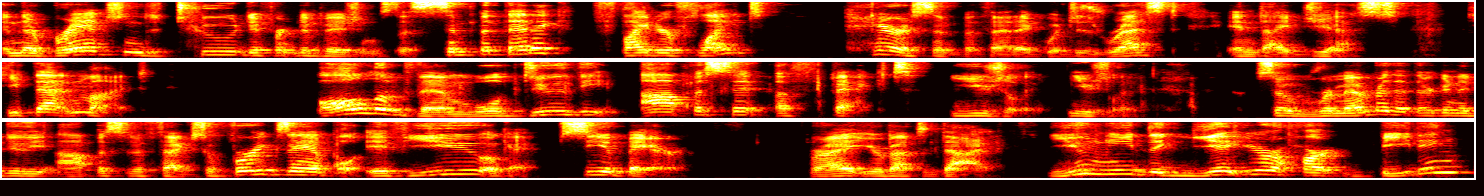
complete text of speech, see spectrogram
and they're branched into two different divisions the sympathetic, fight or flight, parasympathetic, which is rest and digest. Keep that in mind. All of them will do the opposite effect, usually. Usually. So remember that they're going to do the opposite effect. So, for example, if you, okay, see a bear, right? You're about to die. You need to get your heart beating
